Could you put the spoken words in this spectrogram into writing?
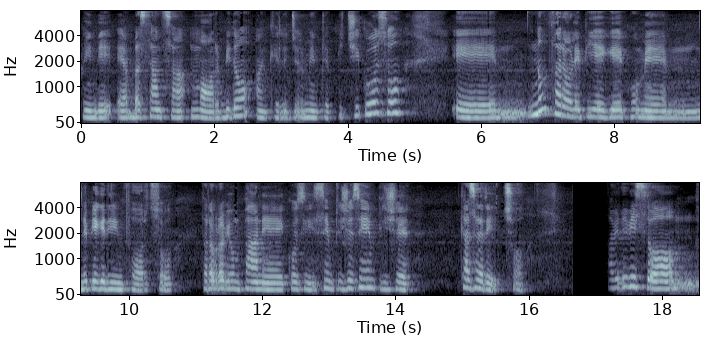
quindi è abbastanza morbido, anche leggermente appiccicoso. E mm, non farò le pieghe come mm, le pieghe di rinforzo, farò proprio un pane così semplice semplice, casareccio. Avete visto, mm,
